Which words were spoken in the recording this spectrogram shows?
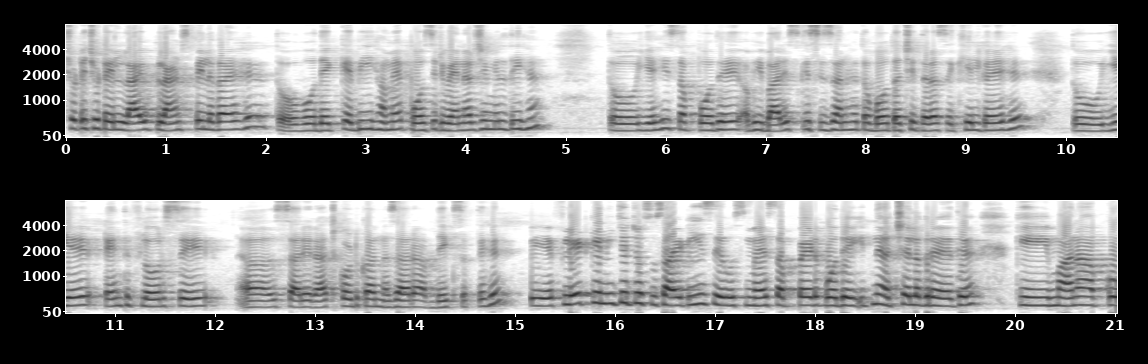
छोटे छोटे लाइव प्लांट्स भी लगाए हैं तो वो देख के भी हमें पॉजिटिव एनर्जी मिलती है। तो यही सब पौधे अभी बारिश की सीज़न है तो बहुत अच्छी तरह से खिल गए हैं। तो ये टेंथ फ्लोर से आ, सारे राजकोट का नज़ारा आप देख सकते हैं। ये फ्लैट के नीचे जो सोसाइटीज़ है उसमें सब पेड़ पौधे इतने अच्छे लग रहे थे कि माना आपको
